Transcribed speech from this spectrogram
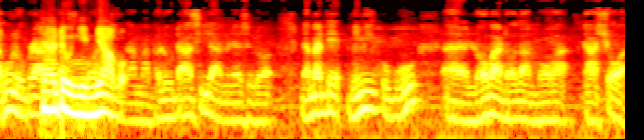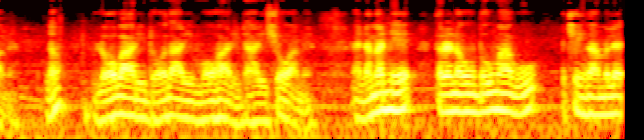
အခုလိုပရာတန်းတူညီမျှပေါ့မှာဘယ်လိုတားဆီးရမလဲဆိုတော့နံပါတ်1မိမိကိုယ်ကိုအဲလောဘဒေါသမောဟဒါလျှော့ရမယ်နော်လောဘတွေဒေါသတွေမောဟတွေဒါတွေလျှော့ရမယ်အဲနံပါတ်2တရဏဂုံသုံးပါးကိုအချိန်ကမလဲ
